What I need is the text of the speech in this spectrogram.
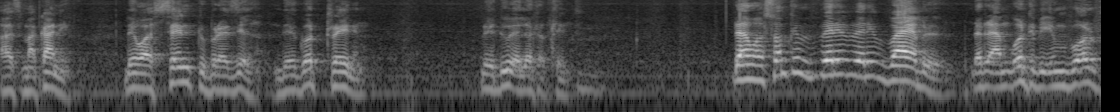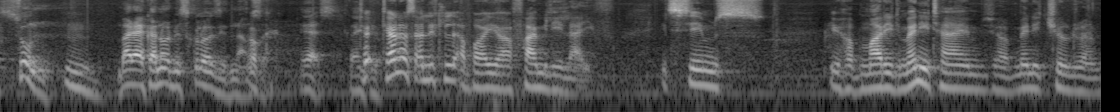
as mechanic. They were sent to Brazil. They got training. They do a lot of things. There was something very, very viable that I'm going to be involved soon, but I cannot disclose it now, Okay. sir. Yes, thank T- you. Tell us a little about your family life. It seems you have married many times, you have many children.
